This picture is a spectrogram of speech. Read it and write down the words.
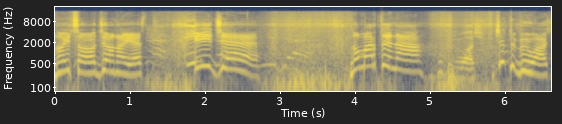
No i co, gdzie ona jest? Idzie! No Martyna, Gdzie ty byłaś? gdzie ty byłaś?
